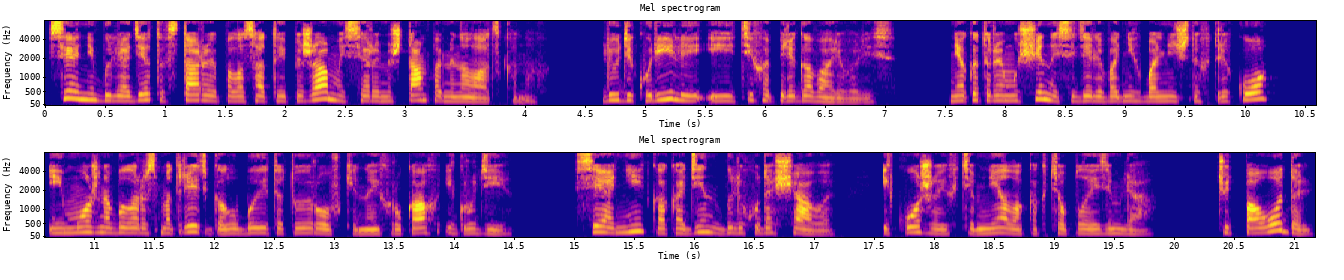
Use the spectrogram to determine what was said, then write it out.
Все они были одеты в старые полосатые пижамы с серыми штампами на лацканах. Люди курили и тихо переговаривались. Некоторые мужчины сидели в одних больничных трико, и можно было рассмотреть голубые татуировки на их руках и груди. Все они, как один, были худощавы, и кожа их темнела, как теплая земля. Чуть поодаль,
